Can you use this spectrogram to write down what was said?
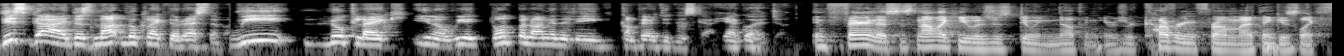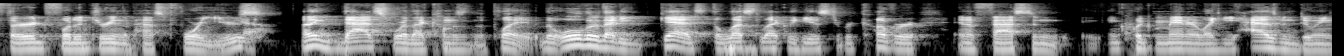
this guy does not look like the rest of us. We look like you know we don't belong in the league compared to this guy. Yeah, go ahead, John. In fairness, it's not like he was just doing nothing. He was recovering from, I think, his like third foot injury in the past four years. Yeah. I think that's where that comes into play. The older that he gets, the less likely he is to recover in a fast and, and quick manner, like he has been doing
